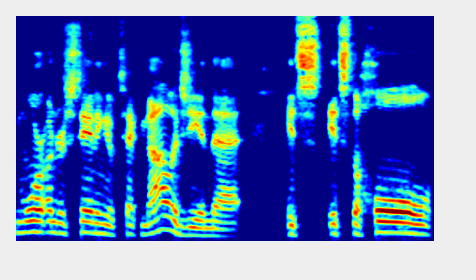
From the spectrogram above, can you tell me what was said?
more understanding of technology in that, it's it's the whole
